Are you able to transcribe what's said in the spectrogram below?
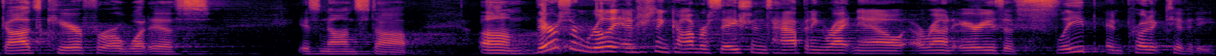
God's care for our what ifs is nonstop. Um, there are some really interesting conversations happening right now around areas of sleep and productivity.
